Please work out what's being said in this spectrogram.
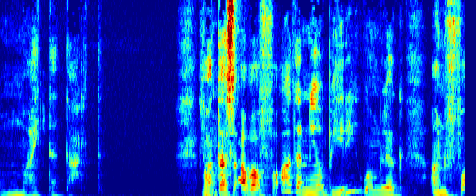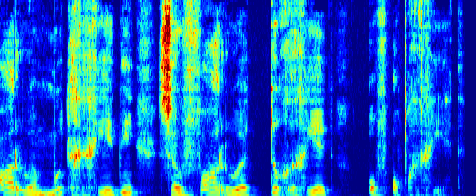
om hom uit te tart. Want as Abba Vader nie op hierdie oomblik aan Farao moed gegee het nie, sou Farao toegegee het of opgegee het.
